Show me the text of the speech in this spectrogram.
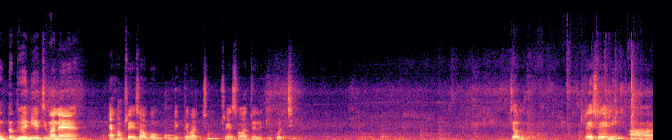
মুখটা ধুয়ে নিয়েছি মানে এখন ফ্রেশ হব, দেখতে পাচ্ছ ফ্রেশ হওয়ার জন্য কি করছি। চলো ফ্রেশ হয়ে নিই। আর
